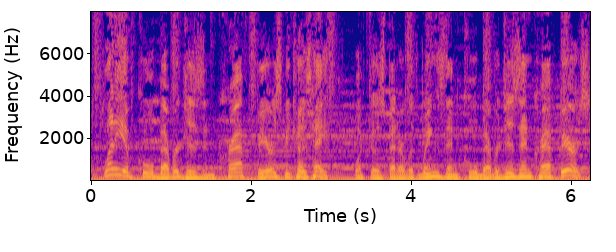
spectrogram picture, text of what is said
plenty of cool beverages and craft beers because, hey, what goes better with wings than cool beverages and craft beers?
